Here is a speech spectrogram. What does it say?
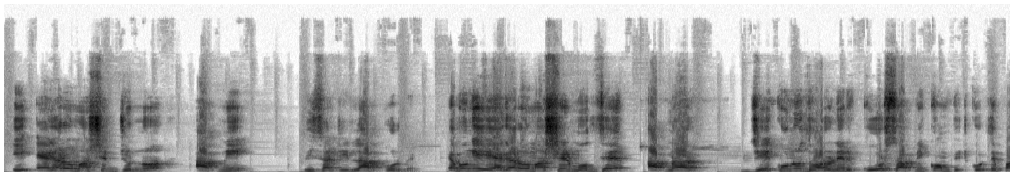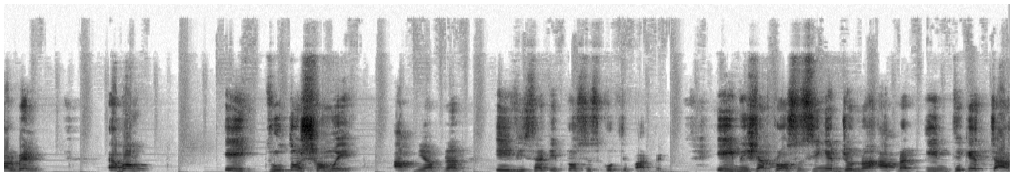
এই এগারো মাসের জন্য আপনি ভিসাটি লাভ করবেন। এবং এই এগারো মাসের মধ্যে আপনার যে কোনো ধরনের কোর্স আপনি কমপ্লিট করতে পারবেন এবং এই দ্রুত সময়ে আপনি আপনার এই ভিসাটি প্রসেস করতে পারবেন। এই ভিসা প্রসেসিং এর জন্য আপনার তিন থেকে চার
